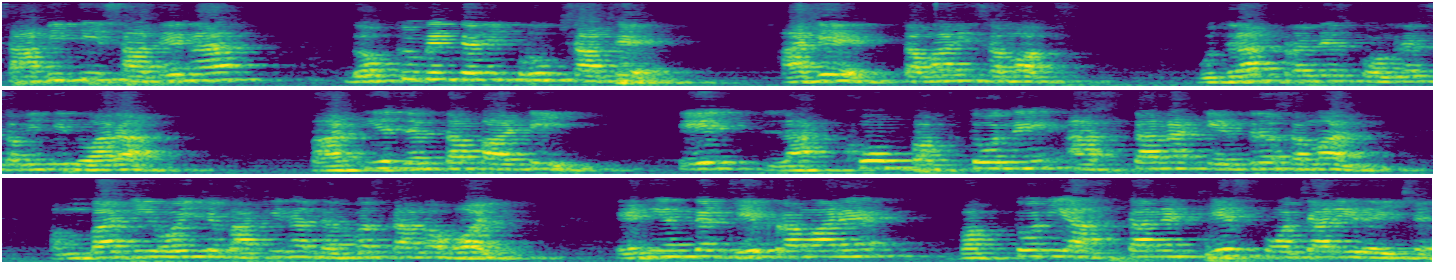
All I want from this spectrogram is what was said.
સાબિતી સાથેના ડોક્યુમેન્ટરી પ્રૂફ સાથે આજે તમારી સમક્ષ ગુજરાત પ્રદેશ કોંગ્રેસ સમિતિ દ્વારા ભારતીય જનતા પાર્ટી એ લાખો ભક્તોને આસ્થાના કેન્દ્ર સમાન અંબાજી હોય કે બાકીના ધર્મસ્થાનો હોય, એની અંદર જે પ્રમાણે ભક્તોની આસ્થાને ઠેસ પહોંચાડી રહી છે.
